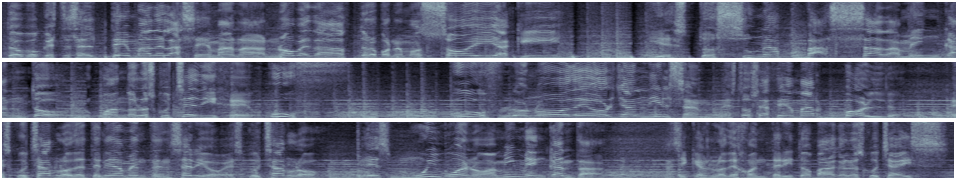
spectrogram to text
Porque este es el tema de la semana. Novedad, te lo ponemos hoy aquí. Y esto es una pasada, me encantó. Cuando lo escuché dije, uff, uff, lo nuevo de Orjan Nielsen. Esto se hace llamar Bold. Escucharlo detenidamente, en serio, escucharlo. Es muy bueno, a mí me encanta. Así que os lo dejo enterito para que lo escuchéis.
